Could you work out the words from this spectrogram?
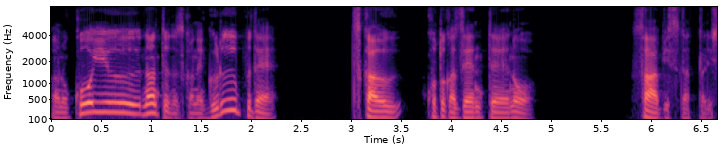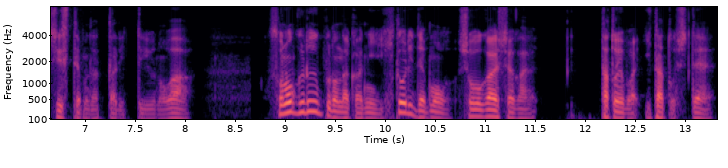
あの、こういう、なんていうんですかね、グループで使うことが前提のサービスだったりシステムだったりっていうのは、そのグループの中に一人でも障害者が例えばいたとして、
